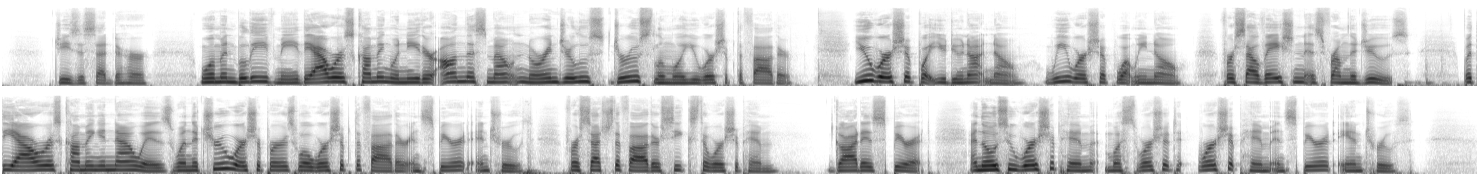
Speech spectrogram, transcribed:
Jesus said to her, Woman, believe me, the hour is coming when neither on this mountain nor in Jerusalem will you worship the Father. You worship what you do not know. We worship what we know, for salvation is from the Jews. But the hour is coming and now is when the true worshippers will worship the Father in spirit and truth, for such the Father seeks to worship him. God is spirit, and those who worship him must worship worship him in spirit and truth.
